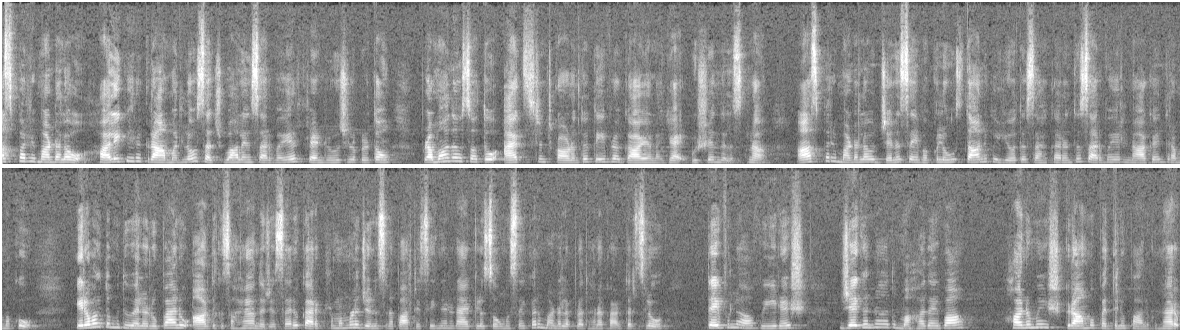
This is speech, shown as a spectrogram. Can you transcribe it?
ఆస్పల్లి మండలం హలిగిరి గ్రామంలో సచివాలయం సర్వేయర్ రెండు రోజుల క్రితం ప్రమాదవశాత్తు యాక్సిడెంట్ కావడంతో తీవ్ర గాయాలయ్యాయి. విషయం తెలుసుకున్న ఆస్పరి మండలం జనసేవకులు స్థానిక యువత సహకారంతో సర్వేయర్ నాగేంద్రమ్మకు ఇరవై తొమ్మిది వేల రూపాయలు ఆర్థిక సహాయం అందజేశారు. కార్యక్రమంలో జనసేన పార్టీ సీనియర్ నాయకులు సోమశేఖర్ మండల ప్రధాన కార్యదర్శులు తెవుల వీరేష్ జగన్నాథ్ మహాదేవ హనుమేష్ గ్రామ పెద్దలు పాల్గొన్నారు.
